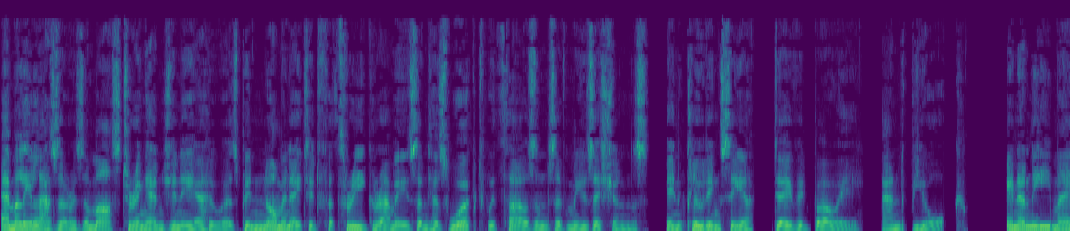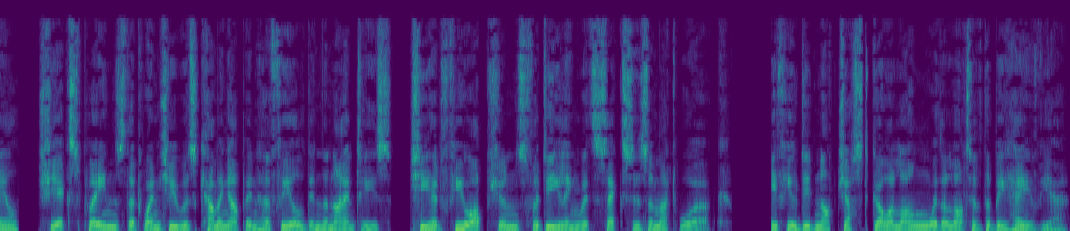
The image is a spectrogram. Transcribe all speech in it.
Emily Lazar is a mastering engineer who has been nominated for three Grammys and has worked with thousands of musicians, including Sia, David Bowie, and Bjork. In an email, she explains that when she was coming up in her field in the 90s, she had few options for dealing with sexism at work. If you did not just go along with a lot of the behavior,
